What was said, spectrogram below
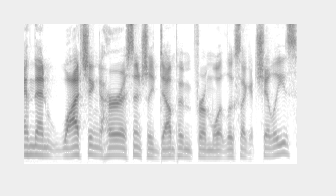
And then watching her essentially dump him from what looks like a Chili's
